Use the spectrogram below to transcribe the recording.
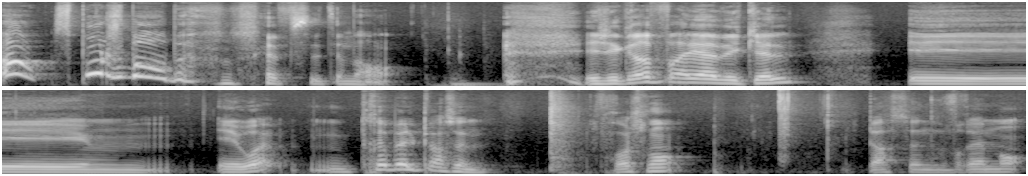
Oh, SpongeBob Bref, c'était marrant. Et j'ai grave parlé avec elle. Et, et ouais, une très belle personne. Franchement, personne vraiment,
